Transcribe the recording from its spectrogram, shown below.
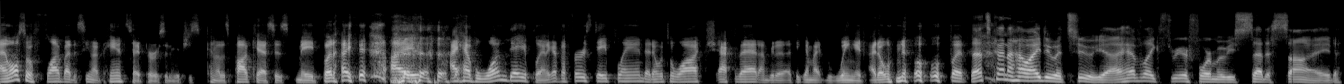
I'm also fly by the seat of my pants type person, which is kind of this podcast is made, but I, I, I have one day planned. I got the first day planned. I know what to watch. After that, I'm to, I think I might wing it. I don't know, but That's kind of how I do it too. Yeah, I have like three or four movies set aside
